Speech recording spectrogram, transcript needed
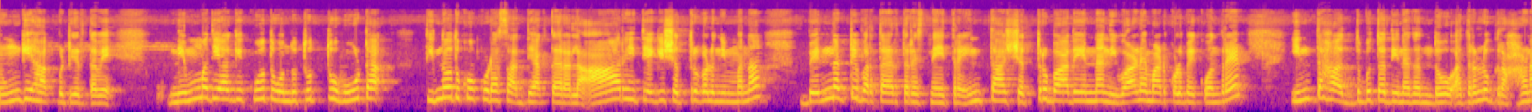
ನುಂಗಿ ಹಾಕ್ಬಿಟ್ಟಿರ್ತವೆ. ನೆಮ್ಮದಿಯಾಗಿ ಕೂತು ಒಂದು ತುತ್ತು ಊಟ ತಿನ್ನೋದಕ್ಕೂ ಕೂಡ ಸಾಧ್ಯ ಆಗ್ತಾ ಇರಲ್ಲ. ಆ ರೀತಿಯಾಗಿ ಶತ್ರುಗಳು ನಿಮ್ಮನ್ನ ಬೆನ್ನಟ್ಟಿ ಬರ್ತಾ ಇರ್ತಾರೆ ಸ್ನೇಹಿತರೆ. ಇಂತಹ ಶತ್ರು ಬಾಧೆಯನ್ನು ನಿವಾರಣೆ ಮಾಡಿಕೊಳ್ಬೇಕು ಅಂದ್ರೆ ಇಂತಹ ಅದ್ಭುತ ದಿನದಂದು ಅದರಲ್ಲೂ ಗ್ರಹಣ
